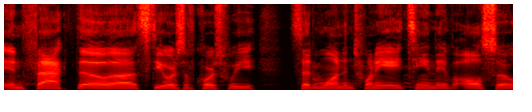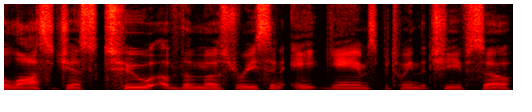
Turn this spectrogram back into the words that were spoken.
in fact, though, uh, Steelers, of course, we said one in 2018. They've also lost just two of the most recent eight games between the Chiefs. So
